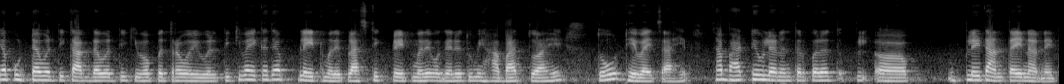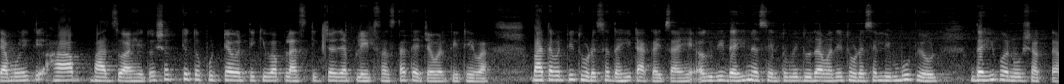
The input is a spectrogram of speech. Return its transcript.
या पुट्ट्यावरती कागदावरती किंवा पत्रावळीवरती किंवा एखाद्या प्लेटमध्ये प्लास्टिक प्लेटमध्ये वगैरे तुम्ही हा भात जो आहे तो ठेवायचा आहे. हा भात ठेवल्यानंतर परत प्ल- प्लेट आणता येणार नाही. त्यामुळे ती हा भात जो आहे तो शक्यतो पुट्ट्यावरती किंवा प्लास्टिकच्या ज्या प्लेट्स असतात त्याच्यावरती ठेवा. भातावरती थोडंसं दही टाकायचं आहे. अगदी दही नसेल तुम्ही दुधामध्ये थोडंसं लिंबू पिळून दही बनवू शकता.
